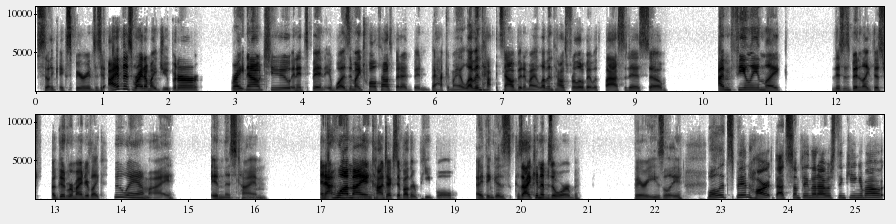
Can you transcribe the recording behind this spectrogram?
so like experiences. I have this right on my Jupiter right now too, and it's been, it was in my 12th house, but I've been back in my 11th. house. It's now been in my 11th house for a little bit with Placidus. So I'm feeling like this has been like this a good reminder of like who am I in this time, and not who am Mhm. I in context of other people. I think is because I can absorb very easily. Well, it's been hard. That's something that I was thinking about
